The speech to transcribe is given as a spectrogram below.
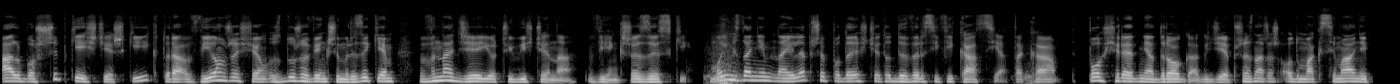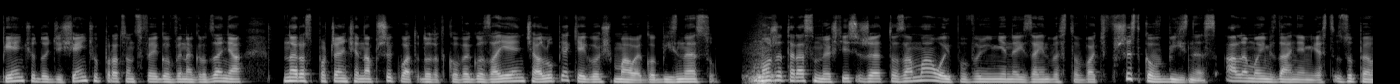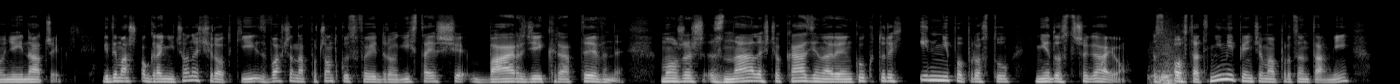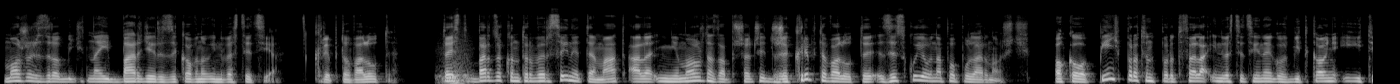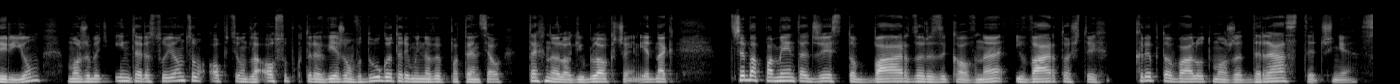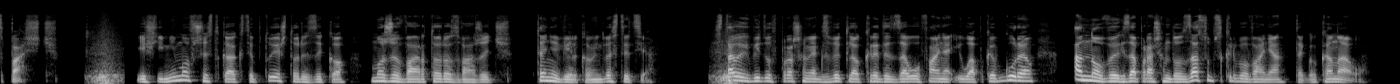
albo szybkiej ścieżki, która wiąże się z dużo większym ryzykiem, w nadziei oczywiście na większe zyski. Moim zdaniem najlepsze podejście to dywersyfikacja, taka pośrednia droga, gdzie przeznaczasz od maksymalnie 5 do 10% swojego wynagrodzenia na rozpoczęcie na przykład dodatkowego zajęcia lub jakiegoś małego biznesu. Może teraz myślisz, że to za mało i powinieneś zainwestować wszystko w biznes, ale moim zdaniem jest zupełnie inaczej. Gdy masz ograniczone środki, zwłaszcza na początku swojej drogi, stajesz się bardziej kreatywny. Możesz znaleźć okazje na rynku, których inni po prostu nie dostrzegają. Z ostatnimi 5% możesz zrobić najbardziej ryzykowną inwestycję kryptowaluty. To jest bardzo kontrowersyjny temat, ale nie można zaprzeczyć, że kryptowaluty zyskują na popularności. Około 5% portfela inwestycyjnego w Bitcoinie i Ethereum może być interesującą opcją dla osób, które wierzą w długoterminowy potencjał technologii blockchain. Jednak trzeba pamiętać, że jest to bardzo ryzykowne i wartość tych kryptowalut może drastycznie spaść. Jeśli mimo wszystko akceptujesz to ryzyko, może warto rozważyć tę niewielką inwestycję. Stałych widzów proszę jak zwykle o kredyt zaufania i łapkę w górę, a nowych zapraszam do zasubskrybowania tego kanału.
